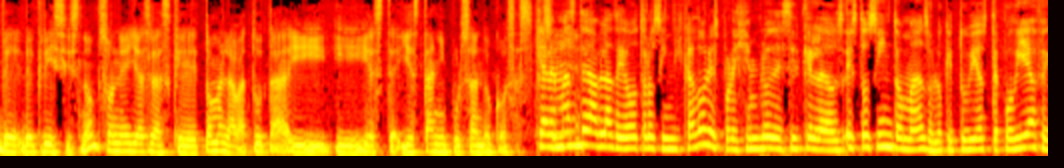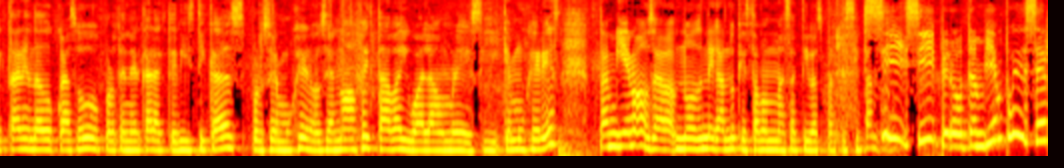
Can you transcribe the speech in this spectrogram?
de, crisis, ¿no? Son ellas las que toman la batuta y, y, este, y están impulsando cosas. Que además te habla de otros indicadores, por ejemplo, decir que los, estos síntomas o lo que tuvieras te podía afectar en dado caso por tener características por ser mujer, o sea, no afectaba igual a hombres y que mujeres. También, o sea, no negando que estaban más activas participando. Sí, sí, pero también puede ser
